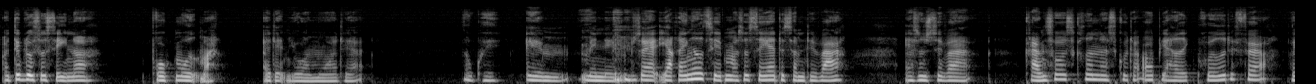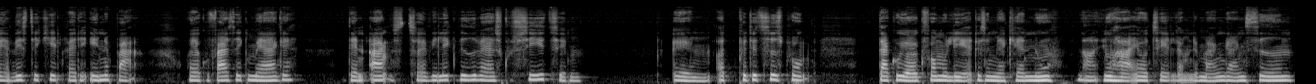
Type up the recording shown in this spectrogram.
Og det blev så senere brugt mod mig af den jordmor der. Okay. Øhm, men øh, så jeg, jeg ringede til dem, og så sagde jeg det, som det var. Jeg synes, det var grænseoverskridende at skulle derop. Jeg havde ikke prøvet det før, og jeg vidste ikke helt, hvad det indebar. Og jeg kunne faktisk ikke mærke den angst, så jeg ville ikke vide, hvad jeg skulle sige til dem. Øhm, og på det tidspunkt, der kunne jeg jo ikke formulere det, som jeg kan nu. Nej. Nu har jeg jo talt om det mange gange siden,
